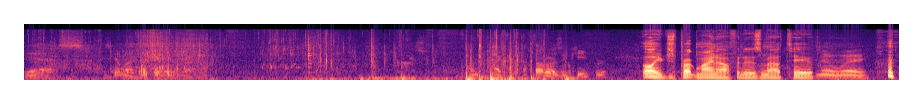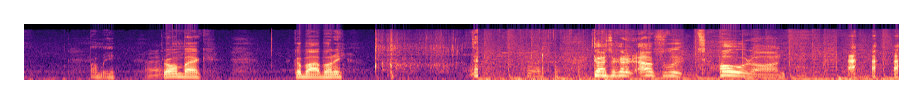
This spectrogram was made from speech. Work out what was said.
Yes. He's got my hook in his mouth. I'm- I, I thought it was a keeper. Oh, he just broke mine off into his mouth too. No way. On me. Alright. Throw him back. Goodbye, buddy. Guys, I got an absolute toad on.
